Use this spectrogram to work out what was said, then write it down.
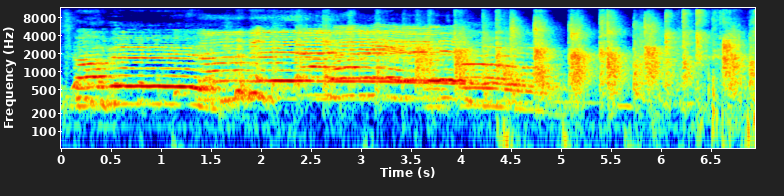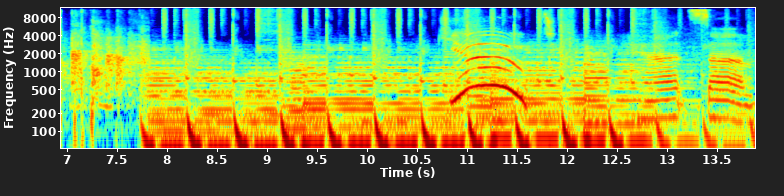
Stop it! Cute! Handsome.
